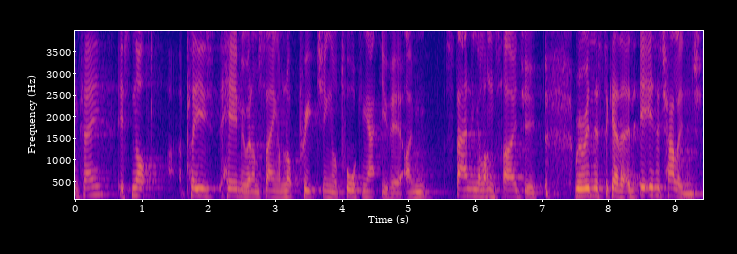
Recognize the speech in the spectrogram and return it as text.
okay? It's not, please hear me when I'm saying I'm not preaching or talking at you here. I'm standing alongside you. We're in this together, and it is a challenge.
